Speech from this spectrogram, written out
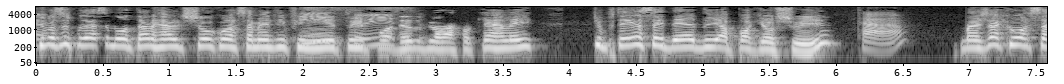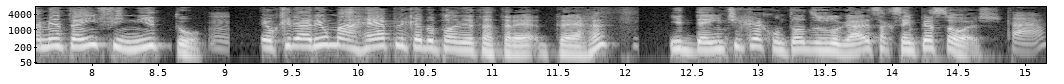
Se vocês pudessem montar um reality show com orçamento infinito É. Isso, e podendo isso. violar qualquer lei, tipo, tem essa ideia do Iapoque ao Shui, Tá. mas já que o orçamento é infinito, Hum. eu criaria uma réplica do planeta Terra, idêntica com todos os lugares, só que sem pessoas. Tá.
